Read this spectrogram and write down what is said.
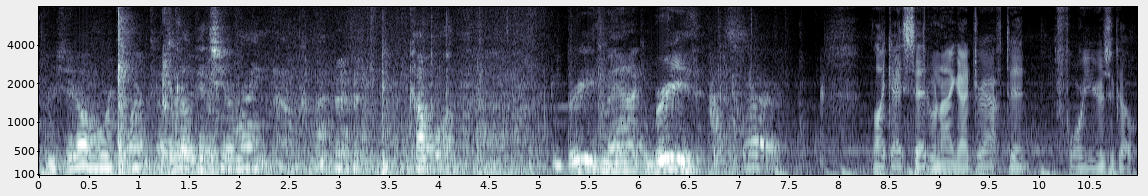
Appreciate all the work you went into it. Let's go get you a ring now. Come on. Couple of them. I can breathe, man. I can breathe. Like I said when I got drafted four years ago,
